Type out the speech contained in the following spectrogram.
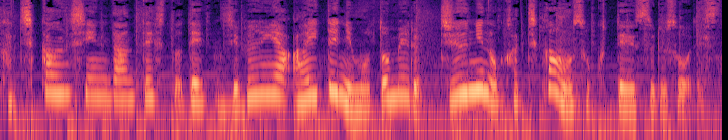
価値観診断テストで自分や相手に求める12の価値観を測定するそうです。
